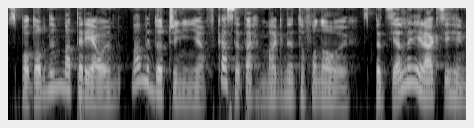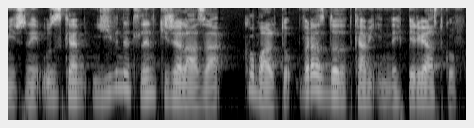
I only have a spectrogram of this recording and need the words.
Z podobnym materiałem mamy do czynienia w kasetach magnetofonowych. W specjalnej reakcji chemicznej uzyskałem dziwne tlenki żelaza, kobaltu wraz z dodatkami innych pierwiastków.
